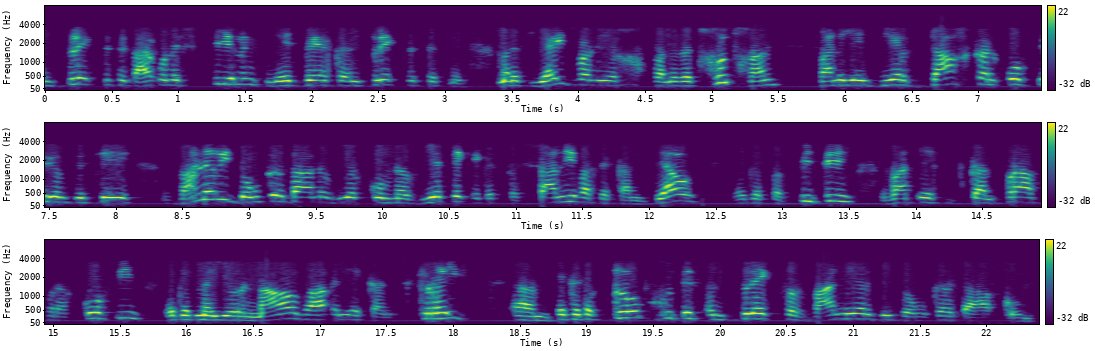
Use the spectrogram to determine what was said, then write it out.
in plek te sit, daai ondersteuningsnetwerke in plek te sit nie. Maar dit is juist wanneer wanneer dit goed gaan, wanneer jy deur dag kan optree om te sê wanneer die donker dae nou weer kom, nou weet ek ek het vir Sunny wat ek kan bel, ek het vir Pietie wat ek kan vra vir 'n koffie, ek het my joernaal waarin ek kan skryf um, ek het 'n klop goedes in plek vir wanneer die donker dae kom.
